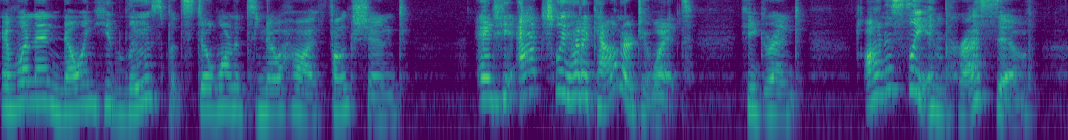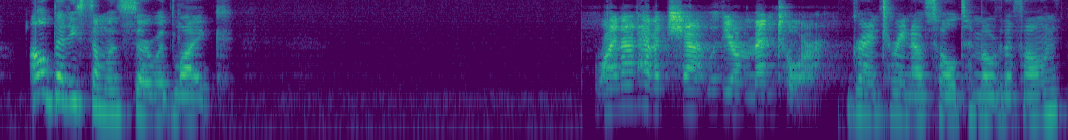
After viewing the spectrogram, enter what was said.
and went in knowing he'd lose but still wanted to know how I functioned. And he actually had a counter to it. He grinned. Honestly impressive. I'll bet he's someone Sir would like. Why not have a chat with your mentor? Gran Torino told him over the phone.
